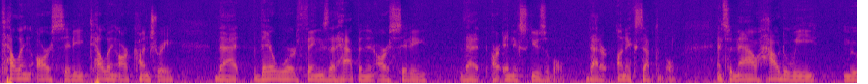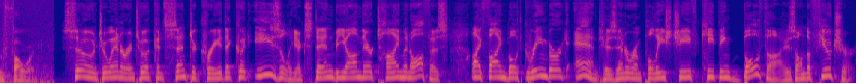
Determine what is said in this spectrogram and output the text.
telling our city, telling our country that there were things that happened in our city that are inexcusable, that are unacceptable. And so now, how do we move forward? Soon to enter into a consent decree that could easily extend beyond their time in office, I find both Greenberg and his interim police chief keeping both eyes on the future.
